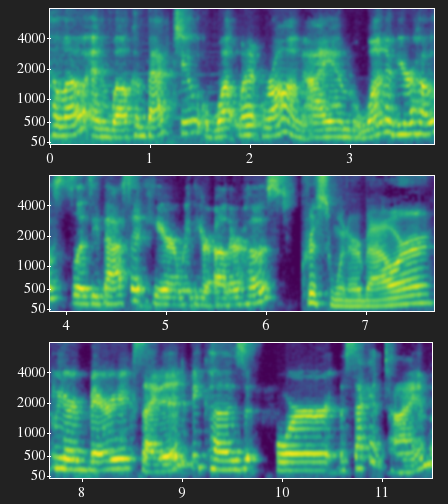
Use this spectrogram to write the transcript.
Hello and welcome back to What Went Wrong. I am one of your hosts, Lizzie Bassett, here with your other host, Chris Winterbauer. We are very excited because for the second time,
